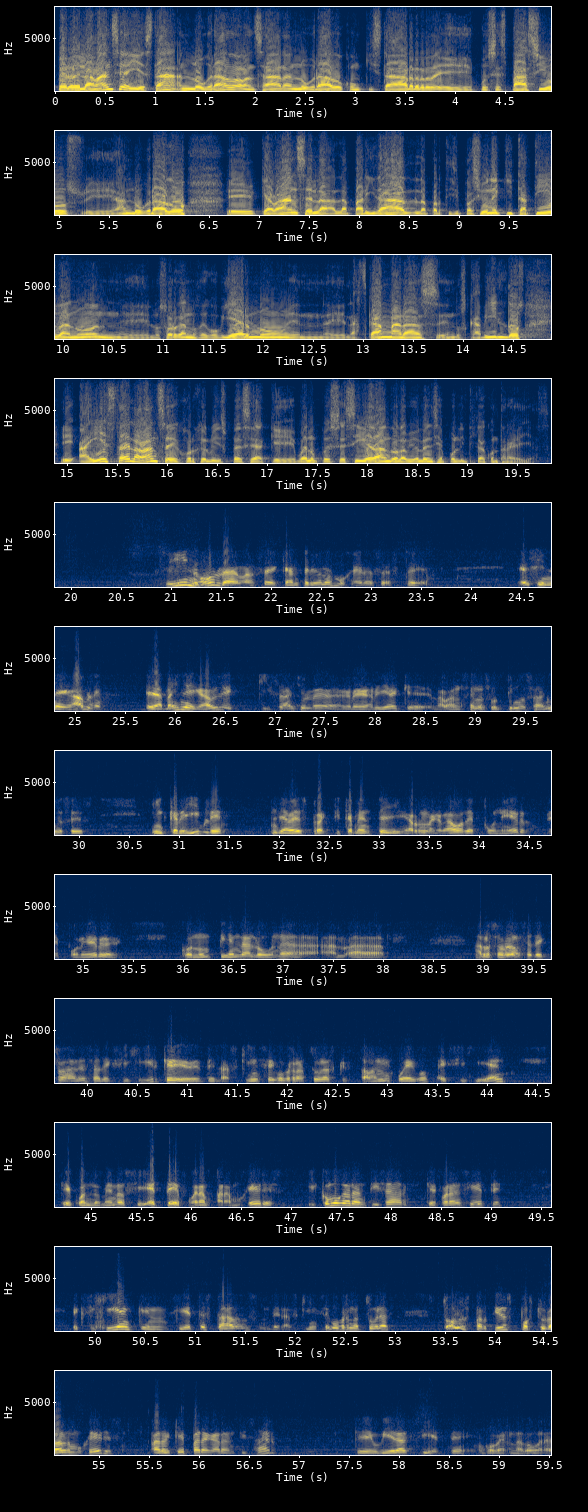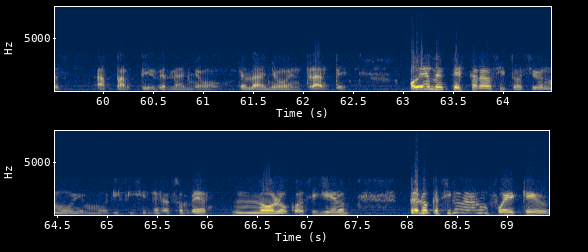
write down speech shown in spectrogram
pero el avance ahí está, han logrado avanzar, han logrado conquistar eh, pues espacios, han logrado que avance la, la, paridad, la participación equitativa, ¿no? En los órganos de gobierno, en las cámaras, en los cabildos, ahí está el avance, Jorge Luis, pese a que, bueno, pues se sigue dando la violencia política contra ellas. Sí, no, la avance que han tenido las mujeres este, es innegable. Eh, además, innegable, quizás yo le agregaría que el avance en los últimos años es increíble. Ya ves, prácticamente llegaron al grado de poner, de poner eh, con un pie en la lona a, a los órganos electorales al exigir que de las 15 gobernaturas que estaban en juego, exigían que cuando menos siete fueran para mujeres. ¿Y cómo garantizar que fueran siete? Exigían que en siete estados de las 15 gobernaturas todos los partidos postularan mujeres. ¿Para qué? Para garantizar que hubiera siete gobernadoras a partir del año del año entrante. Obviamente esta era una situación muy muy difícil de resolver, no lo consiguieron, pero lo que sí lograron fue que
